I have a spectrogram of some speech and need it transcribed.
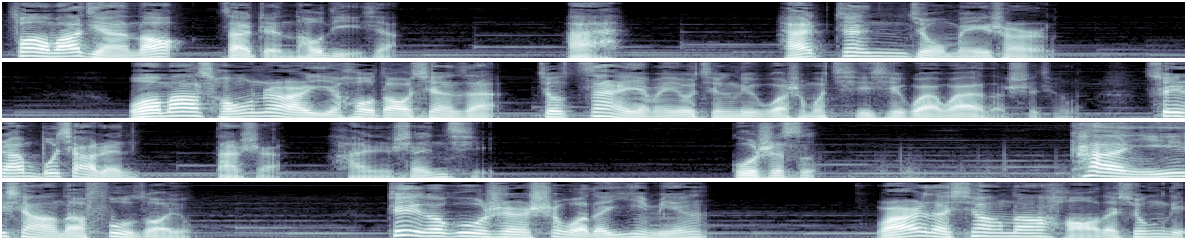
放把剪刀在枕头底下。哎，还真就没事了。我妈从那儿以后到现在就再也没有经历过什么奇奇怪怪的事情了。虽然不吓人，但是很神奇。故事四：看遗像的副作用。这个故事是我的一名。玩的相当好的兄弟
